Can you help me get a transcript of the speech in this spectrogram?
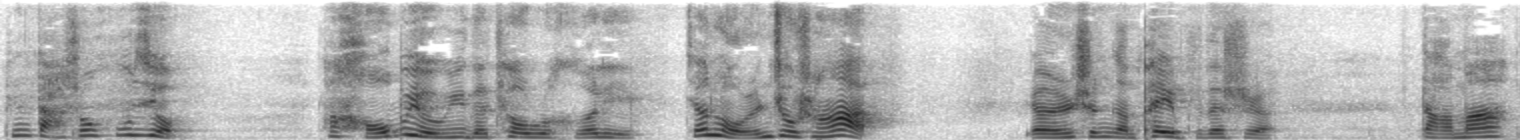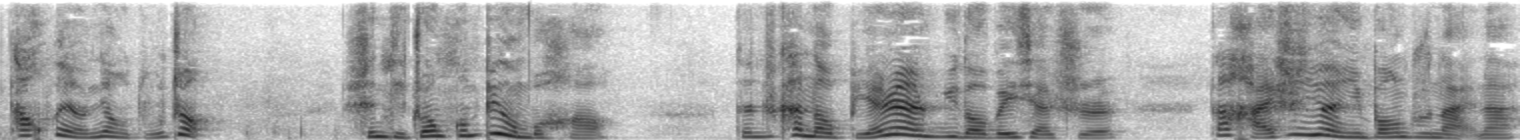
并大声呼救。她毫不犹豫地跳入河里，将老人救上岸。让人深感佩服的是，大妈她患有尿毒症，身体状况并不好，但是看到别人遇到危险时，她还是愿意帮助奶奶。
